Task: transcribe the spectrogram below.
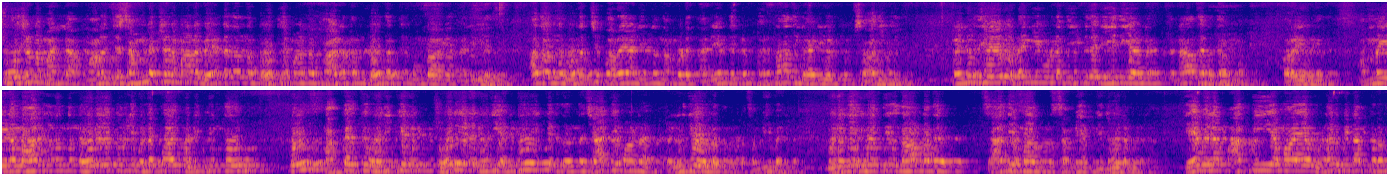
ചൂഷണമല്ല മറിച്ച് സംരക്ഷണമാണ് വേണ്ടതെന്ന ബോധ്യമാണ് ഭാരതം ലോകത്തിന് മുമ്പാകെ നൽകിയത്. അതൊന്ന് ഉറച്ചു പറയാൻ ഇന്ന് നമ്മുടെ നരേന്ദ്രനും ഭരണാധികാരികൾക്കും സാധിക്കുന്നു. പ്രകൃതിയോട് ഇടങ്ങിയുള്ള ജീവിത രീതിയാണ് സനാതന ധർമ്മം പറയുന്നത്. അമ്മയുടെ മാറിൽ നിന്നും ഓരോ തുള്ളി വെളുപ്പായി കുടിക്കുന്നതും മക്കൾക്ക് ഒരിക്കലും ചോരയുടെ രുചി അനുഭവിക്കരുതെന്ന ശാഠ്യമാണ് പ്രകൃതിയോടുള്ള നമ്മുടെ സമീപനം. മുരുക യുഗത്തിൽ നാം അത് സാധ്യമാകുന്ന സമയം വിദൂരമല്ല. കേവലം ആത്മീയമായ ഉണർവിനപ്പുറം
